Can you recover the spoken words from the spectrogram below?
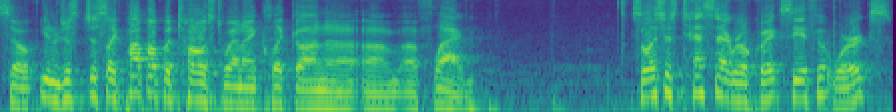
So, you know, just, just like pop up a toast when I click on a, um, a flag. So let's just test that real quick, see if it works.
